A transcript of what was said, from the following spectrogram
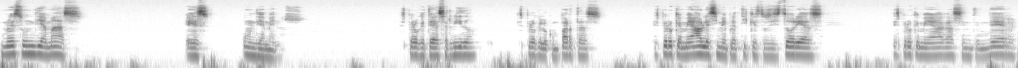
no es un día más, es un día menos. Espero que te haya servido, espero que lo compartas, espero que me hables y me platiques tus historias, Espero que me hagas entender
